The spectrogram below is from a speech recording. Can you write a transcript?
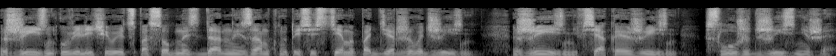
Жизнь увеличивает способность данной замкнутой системы поддерживать жизнь. Жизнь, всякая жизнь, служит жизни же.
